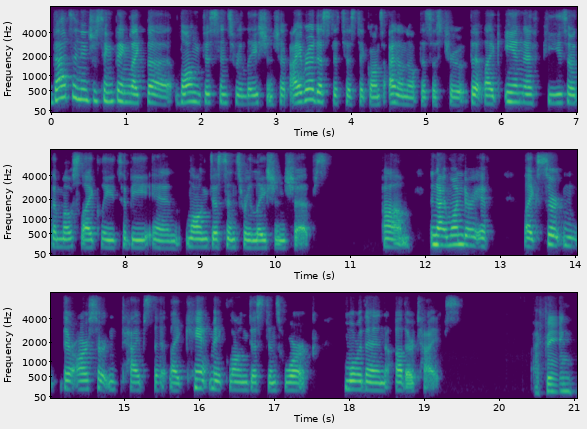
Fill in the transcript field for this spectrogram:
that's an interesting thing like the long distance relationship. I read a statistic once i don't know if this is true that like enfps are the most likely to be in long distance relationships. Um, and i wonder if like certain there are certain types that like can't make long distance work more than other types. I think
